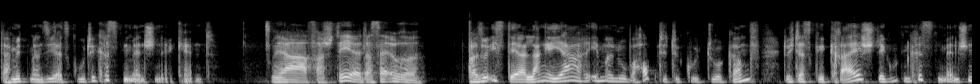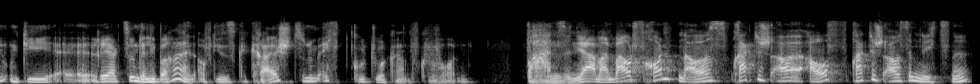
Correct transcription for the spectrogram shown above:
damit man sie als gute Christenmenschen erkennt. Ja, verstehe, das ist ja irre. Also ist der lange Jahre immer nur behauptete Kulturkampf durch das Gekreisch der guten Christenmenschen und die äh, Reaktion der Liberalen auf dieses Gekreisch zu einem echten Kulturkampf geworden. Wahnsinn, ja, man baut Fronten aus, praktisch auf, praktisch aus dem Nichts, ne?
